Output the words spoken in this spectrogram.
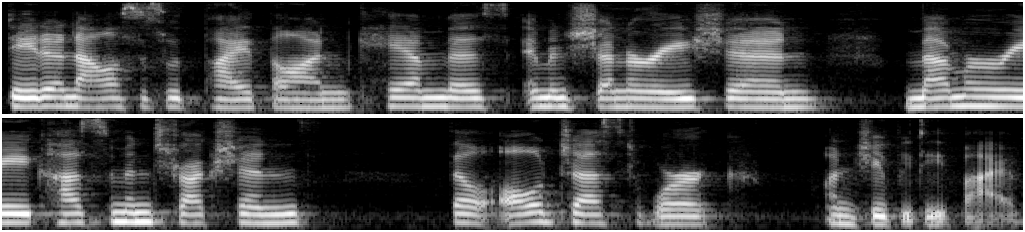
data analysis with Python, Canvas, image generation, memory, custom instructions, they'll all just work on GPT-5.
